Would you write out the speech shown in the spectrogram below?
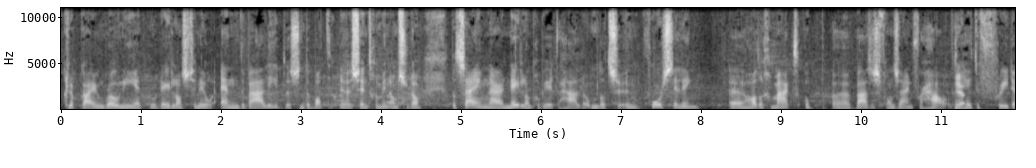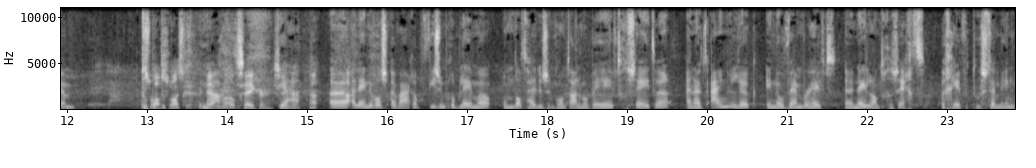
Club Guy en Roni, het Noord-Nederlands toneel en de Bali, dus een debatcentrum in Amsterdam, dat zij hem naar Nederland probeerden te halen. Omdat ze een voorstelling eh, hadden gemaakt op eh, basis van zijn verhaal. Die Ja. heette Freedom. Dat toepasselijke naam ja, ook. Zeker, zeker. Ja. Eh, alleen er, was, er waren visumproblemen, omdat hij dus in Guantanamo Bay heeft gezeten. En uiteindelijk in november heeft Nederland gezegd: we geven toestemming,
